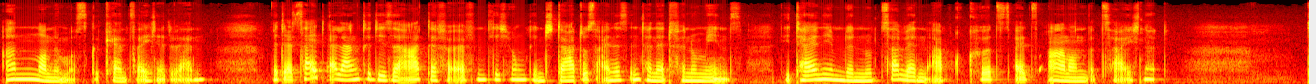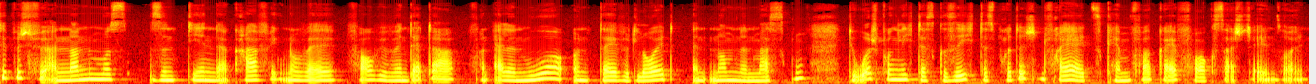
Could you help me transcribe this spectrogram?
Anonymous gekennzeichnet werden. Mit der Zeit erlangte diese Art der Veröffentlichung den Status eines Internetphänomens. Die teilnehmenden Nutzer werden abgekürzt als Anon bezeichnet. Typisch für Anonymous sind die in der Grafiknovelle V wie Vendetta von Alan Moore und David Lloyd entnommenen Masken, die ursprünglich das Gesicht des britischen Freiheitskämpfer Guy Fawkes darstellen sollen.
